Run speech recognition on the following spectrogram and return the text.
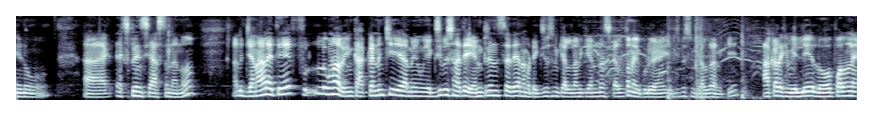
నేను ఎక్స్పీరియన్స్ చేస్తున్నాను. అండ్ జనాలు అయితే ఫుల్గా ఉన్నారు. ఇంకా అక్కడి నుంచి మేము ఎగ్జిబిషన్ అదే ఎంట్రన్స్ అదే అనమాట ఎగ్జిబిషన్కి వెళ్ళడానికి ఎంట్రన్స్కి వెళ్తున్నాం ఇప్పుడు ఎగ్జిబిషన్కి వెళ్ళడానికి. అక్కడికి వెళ్ళే లోపలనే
